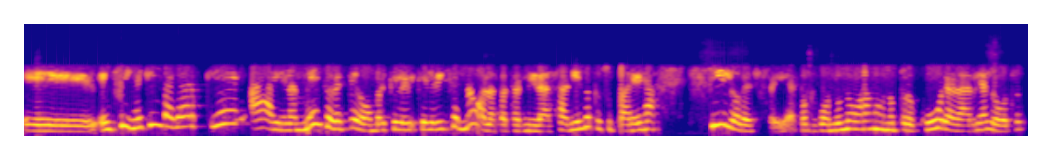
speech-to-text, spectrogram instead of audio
Eh, en fin, hay que indagar qué hay en la mente de este hombre que le, que le dice no a la paternidad, sabiendo que su pareja sí lo desea, porque cuando uno ama uno procura darle al otro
